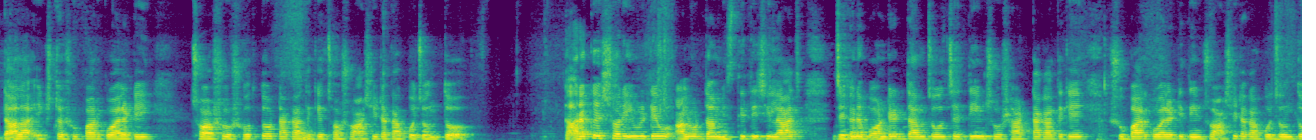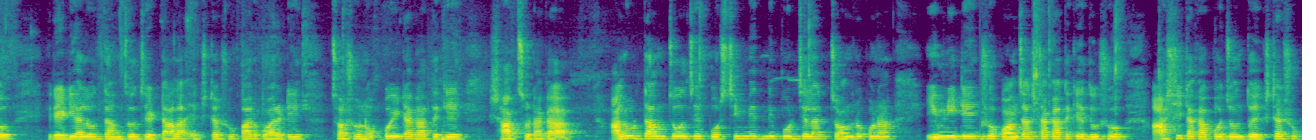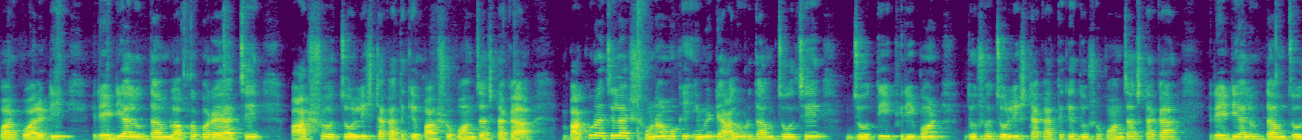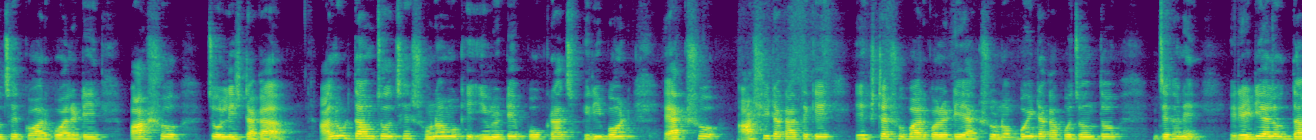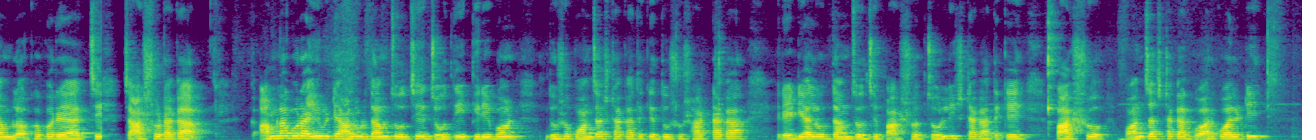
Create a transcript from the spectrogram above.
ডালা এক্সট্রা সুপার কোয়ালিটি ছশো সত্তর টাকা থেকে ছশো আশি টাকা পর্যন্ত। তারকেশ্বর ইউনিটেও আলুর দাম স্থিতিশীল আজ, যেখানে বন্ডের দাম চলছে তিনশো ষাট টাকা থেকে সুপার কোয়ালিটি তিনশো আশি টাকা পর্যন্ত। রেডি আলুর দাম চলছে ডালা এক্সট্রা সুপার কোয়ালিটি ছশো নব্বই টাকা থেকে সাতশো টাকা। আলুর দাম চলছে পশ্চিম মেদিনীপুর জেলার চন্দ্রকোনা ইউনিটে দুশো পঞ্চাশ টাকা থেকে দুশো আশি টাকা পর্যন্ত এক্সট্রা সুপার কোয়ালিটি রেডি আলুর দাম লক্ষ্য করা যাচ্ছে পাঁচশো চল্লিশ টাকা থেকে পাঁচশো পঞ্চাশ টাকা। বাঁকুড়া জেলার সোনামুখী ইউনিটে আলুর দাম চলছে জ্যোতি ফ্রিবন দুশো চল্লিশ টাকা থেকে দুশো পঞ্চাশ টাকা। রেডি আলুর দাম চলছে গড় কোয়ালিটি পাঁচশো চল্লিশ টাকা। আলুর দাম চলছে সোনামুখী ইউনিটে, পোকরাজ ফ্রি বন্ড একশো আশি টাকা থেকে এক্সট্রা সুপার কোয়ালিটি একশো নব্বই টাকা পর্যন্ত, যেখানে রেডি আলুর দাম লক্ষ্য করে যাচ্ছে চারশো টাকা। আমলাগোড়া ইউনিটে আলুর দাম চলছে জ্যোতি ফ্রি বন্ড দুশো পঞ্চাশ টাকা থেকে দুশো ষাট টাকা, রেডি আলুর দাম চলছে পাঁচশো চল্লিশ টাকা থেকে পাঁচশো পঞ্চাশ টাকা গোয়ার কোয়ালিটি।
